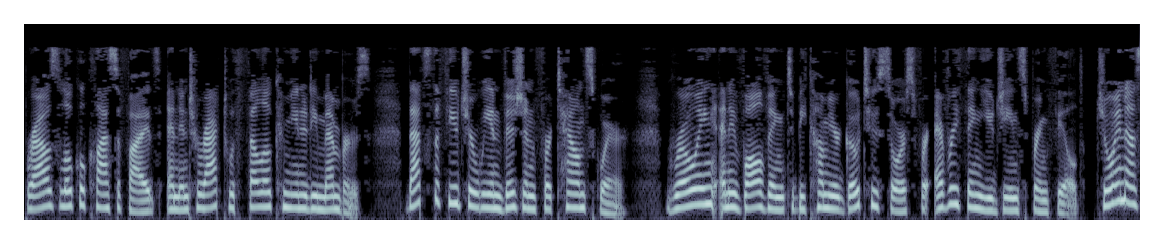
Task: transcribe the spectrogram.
browse local classifieds, and interact with fellow community members. That's the future we envision for Town Square, growing and evolving to become your go-to source for everything Eugene Springfield. Join us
